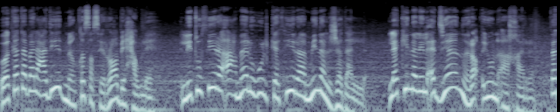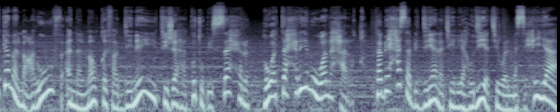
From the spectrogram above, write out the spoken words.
وكتب العديد من قصص الرعب حوله لتثير أعماله الكثير من الجدل. لكن للأديان رأي آخر فكما المعروف أن الموقف الديني تجاه كتب السحر هو التحريم والحرق. فبحسب الديانة اليهودية والمسيحية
